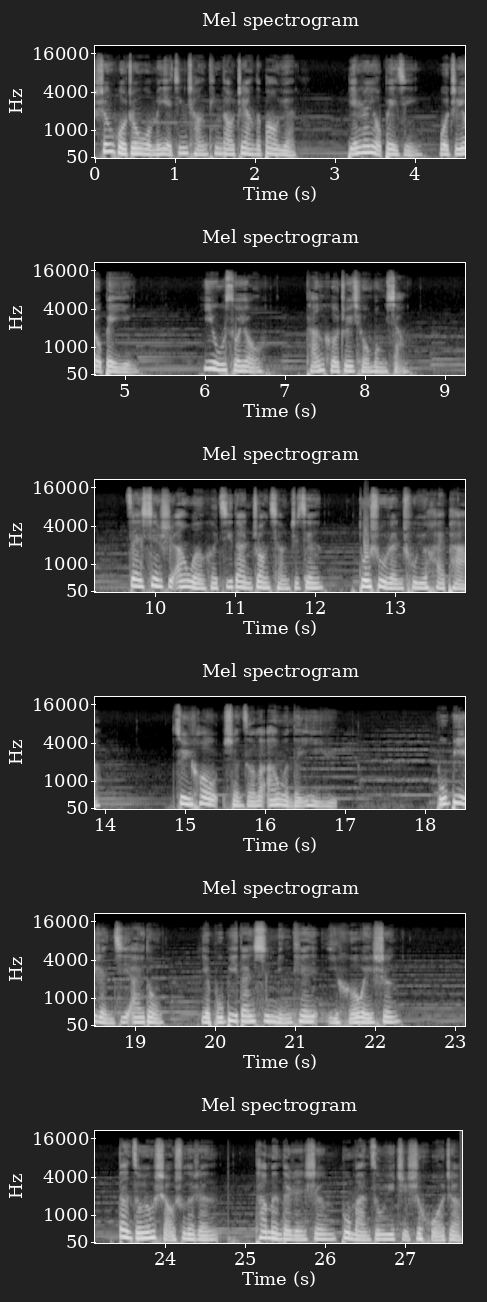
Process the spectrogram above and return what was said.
生活中，我们也经常听到这样的抱怨：别人有背景，我只有背影，一无所有，谈何追求梦想？在现实安稳和鸡蛋撞墙之间。多数人出于害怕，最后选择了安稳的抑郁。不必忍饥挨冻，也不必担心明天以何为生。但总有少数的人，他们的人生不满足于只是活着，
